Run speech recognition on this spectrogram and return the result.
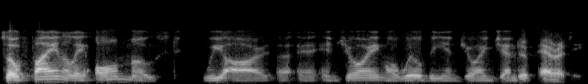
So finally, almost, we are uh, enjoying or will be enjoying gender parity.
